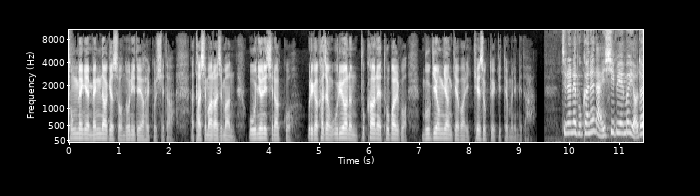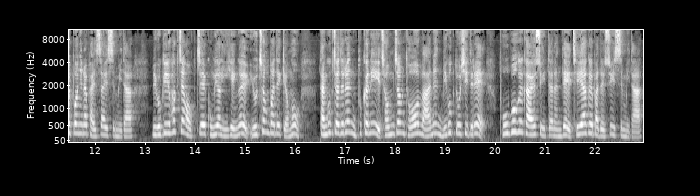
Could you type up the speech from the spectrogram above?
동맹의 맥락에서 논의돼야 할 것이다. 다시 말하지만 5년이 지났고 우리가 가장 우려하는 북한의 도발과 무기 역량 개발이 계속됐기 때문입니다. 지난해 북한은 ICBM을 8번이나 발사했습니다. 미국이 확장 억제 공약 이행을 요청받을 경우 당국자들은 북한이 점점 더 많은 미국 도시들에 보복을 가할 수 있다는데 제약을 받을 수 있습니다.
